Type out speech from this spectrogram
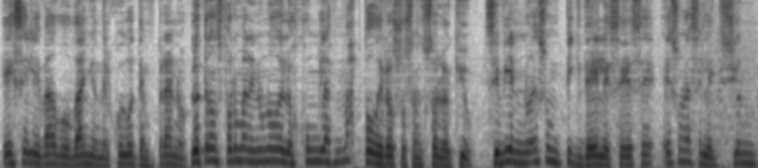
Ese elevado daño en el juego temprano lo transforman en uno de los junglas más poderosos en solo queue. Si bien no es un pick de LCS, es una selección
